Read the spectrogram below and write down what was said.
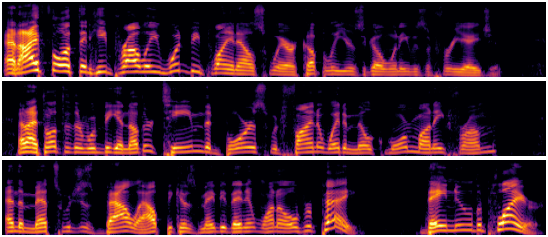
And I thought that he probably would be playing elsewhere a couple of years ago when he was a free agent. And I thought that there would be another team that Boras would find a way to milk more money from, and the Mets would just bow out because maybe they didn't want to overpay. They knew the player.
